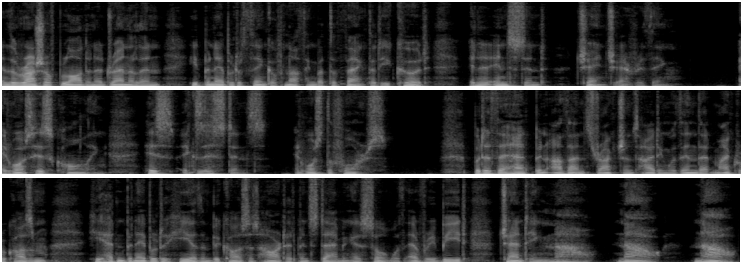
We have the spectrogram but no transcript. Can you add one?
In the rush of blood and adrenaline, he'd been able to think of nothing but the fact that he could, in an instant, change everything. It was his calling, his existence. It was the Force. But if there had been other instructions hiding within that microcosm, he hadn't been able to hear them because his heart had been stabbing his soul with every beat, chanting now, now, now,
